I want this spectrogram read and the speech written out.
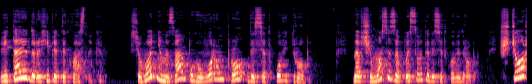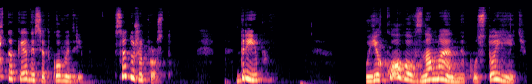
Вітаю, дорогі п'ятикласники! Сьогодні ми з вами поговоримо про десяткові дроби. Навчимося записувати десяткові дроби. Що ж таке десятковий дріб? Все дуже просто. Дріб, у якого в знаменнику стоїть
